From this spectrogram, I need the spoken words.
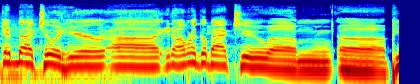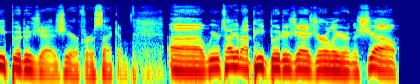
Getting back to it here, uh, you know, I want to go back to um, uh, Pete Buttigieg here for a second. Uh, we were talking about Pete Buttigieg earlier in the show,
